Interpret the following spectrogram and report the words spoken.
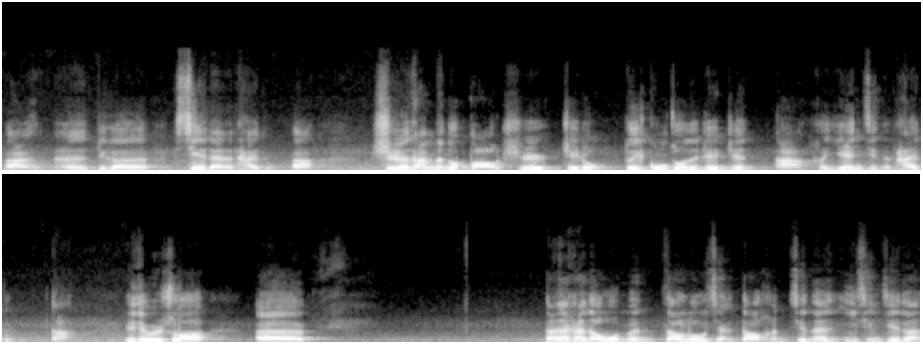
啊，呃，这个懈怠的态度啊，使得他们能够保持这种对工作的认真啊和严谨的态度啊。也就是说，呃，大家看到我们到楼下到很现在疫情阶段，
